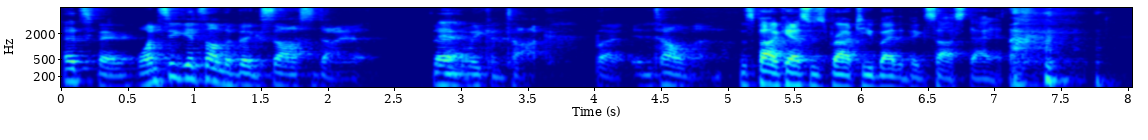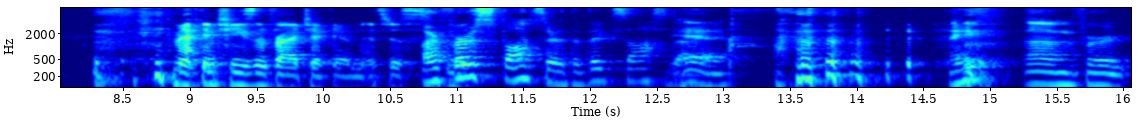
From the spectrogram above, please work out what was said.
that's fair. Once he gets on the big sauce diet, then Yeah. we can talk. But until then, This podcast was brought to you by the Big Sauce Diet. Mac and cheese and fried chicken. It's just our first sponsor, the big sauce diet. Yeah. I hate, um, for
